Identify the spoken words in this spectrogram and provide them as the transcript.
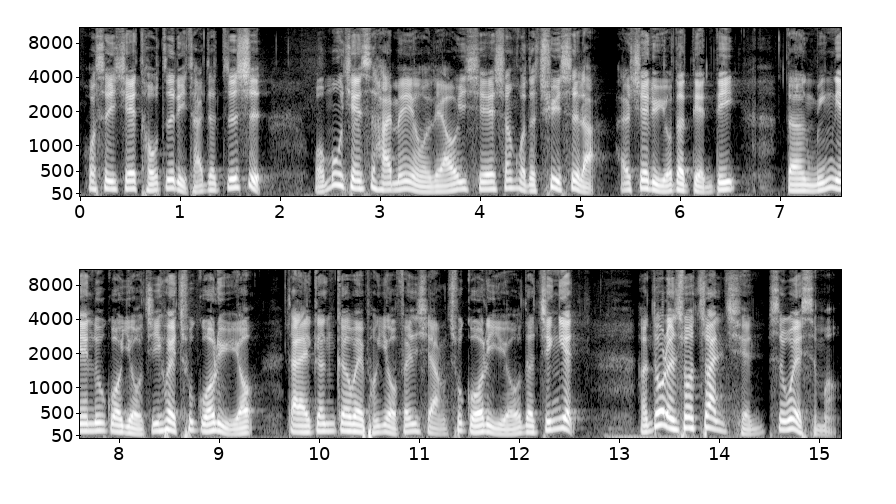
或是一些投资理财的知识。我目前是还没有聊一些生活的趣事啦，还有一些旅游的点滴。等明年如果有机会出国旅游，再来跟各位朋友分享出国旅游的经验。很多人说赚钱是为什么？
